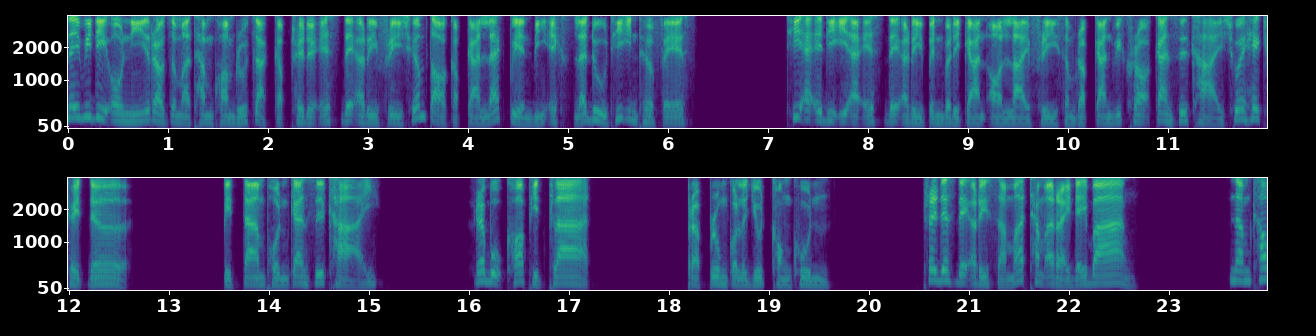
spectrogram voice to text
ในวิดีโอนี้เราจะมาทำความรู้จักกับ Trader S Diary ฟรีเชื่อมต่อกับการแลกเปลี่ยน Bing X และดูที่อินเทอร์เฟซที่ IADERS Diary เป็นบริการออนไลน์ฟรีสำหรับการวิเคราะห์การซื้อขายช่วยให้เทรดเดอร์ติดตามผลการซื้อขาย ระบุข้อผิดพลาด ปรับปรุงกลยุทธ์ของคุณ Traders Diary สามารถทำอะไรได้บ้าง นำเข้า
